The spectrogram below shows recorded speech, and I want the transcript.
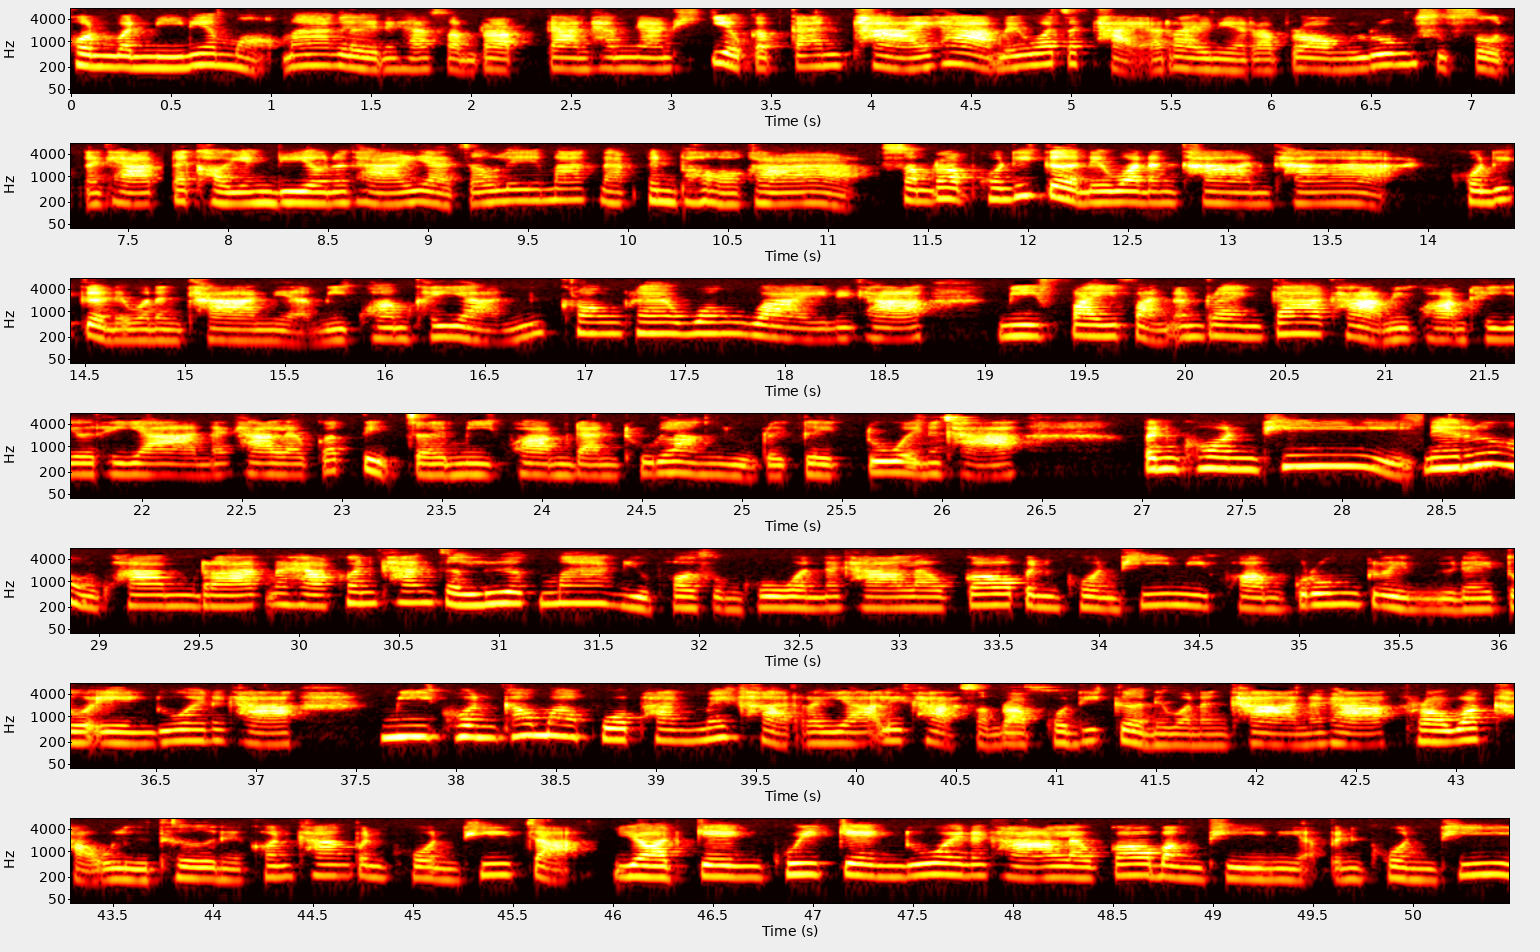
คนวันนี้เนี่ยเหมาะมากเลยนะคะสำหรับการทำงานที่เกี่ยวกับการขายค่ะ ไม่ว่าจะขายอะไรเนี่ยรับรองรุ่งสุดๆนะคะ แต่ขออย่างเดียวนะคะ อย่าเจ้าเล่ห์มากนักเป็นพอค่ะสำหรับคนที่เกิดในวันอังคารค่ะ คนที่เกิดในวันอังคารเนี่ยมีความขยันคล่องแคล่วว่องไวนะคะ มีไฟฝันอันแรงกล้าค่ะ มีความทะเยอทะยานนะคะ แล้วก็ติดจมีความดันทุลังอยู่เล็กๆด้วยนะคะ เป็นคนที่ในเรื่องของความรักนะคะ ค่อนข้างจะเลือกมากอยู่พอสมควรนะคะ แล้วก็เป็นคนที่มีความกรุ่มกริ่มอยู่ในตัวเองด้วยนะคะ มีคนเข้ามาพัวพันไม่ขาดระยะเลยค่ะสำหรับคนที่เกิดในวันอังคารนะคะ เพราะว่าเขาหรือเธอเนี่ยค่อนข้างเป็นคนที่จะหยอดเก่งคุยเก่งด้วยนะคะ แล้วก็บางทีเนี่ยเป็นคนที่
